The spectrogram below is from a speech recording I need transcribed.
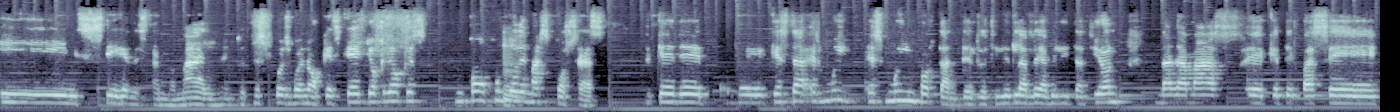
y siguen estando mal. Entonces, pues bueno, que es que yo creo que es un conjunto mm. de más cosas. Que, de, que esta, es, muy, es muy importante recibir la rehabilitación, nada más eh, que te pase,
